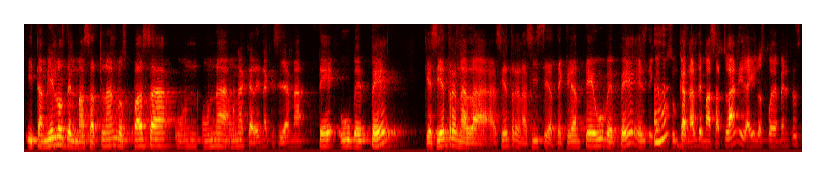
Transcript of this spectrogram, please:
y también los del Mazatlán los pasa una, cadena que se llama TVP, que si entran a la, si entran así, se teclean TVP, es digamos un canal de Mazatlán y de ahí los pueden ver. Entonces,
